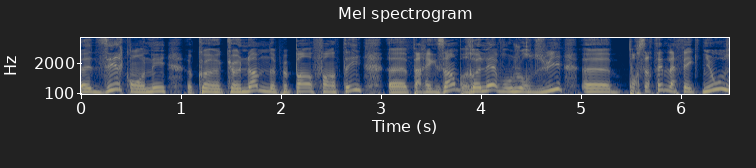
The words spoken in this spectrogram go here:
Euh, dire qu'on est qu'un homme ne peut pas enfanter, euh, par exemple, relève aujourd'hui pour certains de la fake news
